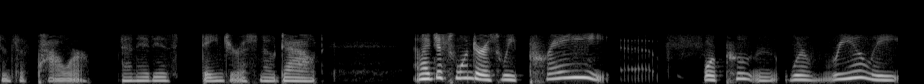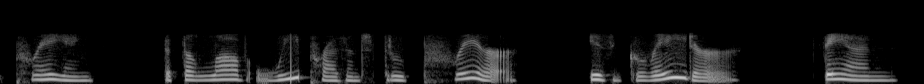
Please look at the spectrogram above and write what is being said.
sense of power. And it is dangerous, no doubt. And I just wonder as we pray uh, for Putin, we're really praying that the love we present through prayer is greater than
